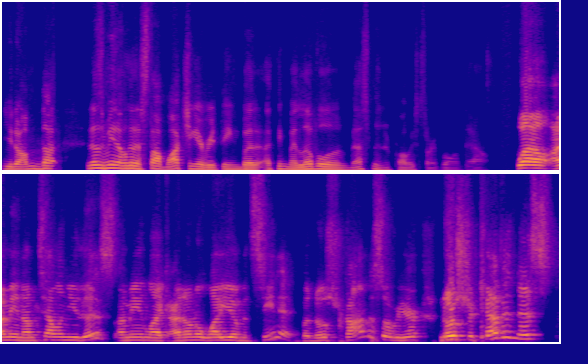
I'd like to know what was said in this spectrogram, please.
You know, I'm not. It doesn't mean I'm gonna stop watching everything, but I think my level of investment would probably start going down. Well, I mean, I'm telling you this. I mean, like, I don't know why you haven't seen it, but Nostradamus over here, Nostradamus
